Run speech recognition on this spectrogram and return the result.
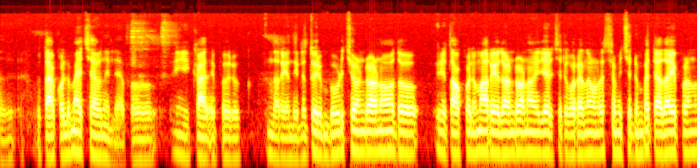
അത് താക്കോൽ മാച്ച് ആവുന്നില്ല. അപ്പോൾ ഈ കാ ഇപ്പോൾ ഒരു എന്താ പറയുക എന്തെങ്കിലും തുരുമ്പ് പിടിച്ചുകൊണ്ടാണോ അതോ ഈ താക്കോൽ മാറിയതുകൊണ്ടാണോ വിചാരിച്ചിട്ട് കുറേ നമ്മൾ ശ്രമിച്ചിട്ടും പറ്റാതായപ്പോഴാണ്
